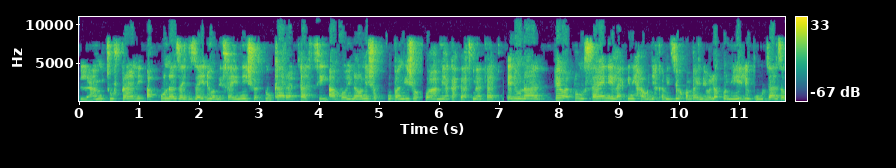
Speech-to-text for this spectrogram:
la mtu fulani, hakuna. Zaidi zaidi wamesainishwa tu karatasi ambayo inaonyesha kupangishwa kwa miaka thelathini na tatu. Yaani unapewa tu usaini, lakini haujakabidhiwa kwamba eneo lako ni hili, utaanza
